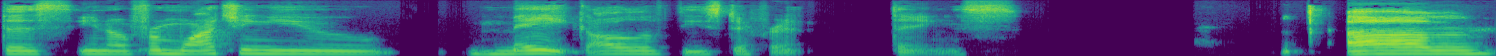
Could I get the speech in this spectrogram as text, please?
this, you know, from watching you make all of these different things? Um,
